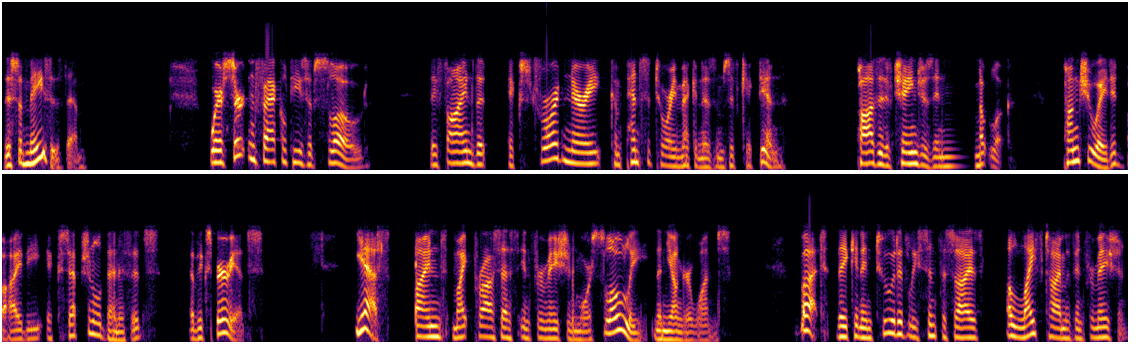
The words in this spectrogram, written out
this amazes them. Where certain faculties have slowed, they find that extraordinary compensatory mechanisms have kicked in. Positive changes in outlook, punctuated by the exceptional benefits of experience. Yes, minds might process information more slowly than younger ones, but they can intuitively synthesize a lifetime of information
